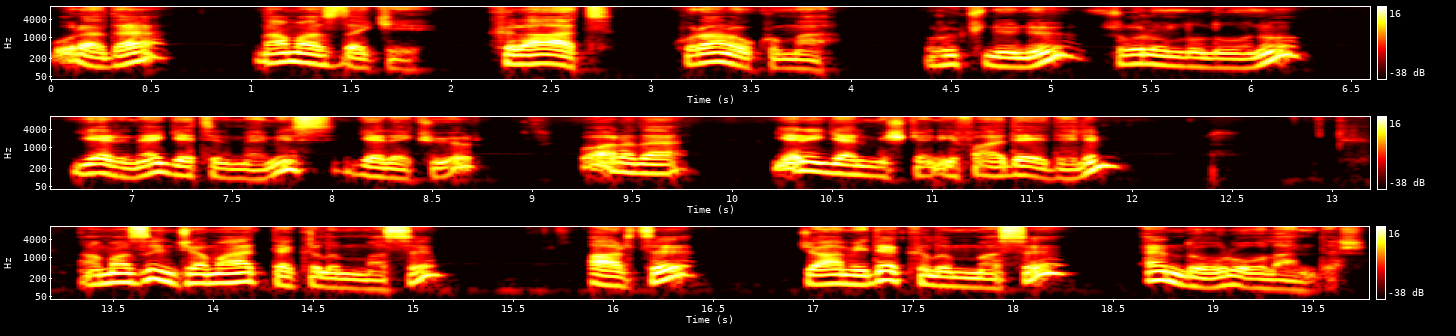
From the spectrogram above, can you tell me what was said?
burada namazdaki kıraat, Kur'an okuma rüknünü, zorunluluğunu yerine getirmemiz gerekiyor. Bu arada yeri gelmişken ifade edelim. Namazın cemaatle kılınması artı camide kılınması en doğru olandır.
